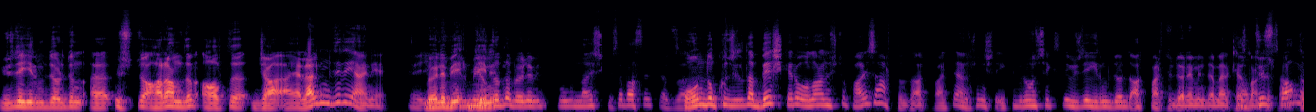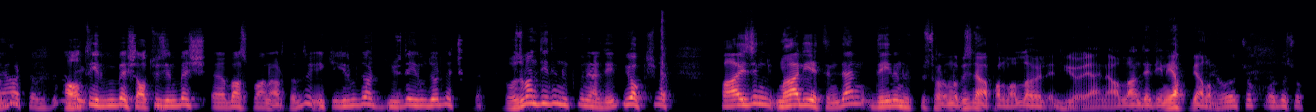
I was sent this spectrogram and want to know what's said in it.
%24'ün e, üstü haramdır, altı helal midir yani? E, Böyle bir 20 dini- yılda da böyle bir bundan hiç kimse bahsetmiyordu zaten. 19 yılda 5 kere olağanüstü faiz arttırdı AK Parti. En son işte 2018'de %24'de AK Parti döneminde Merkez 600 Bankası puan arttırdı. arttırdı değil mi? 6.25, 625 e, bas puan arttırdı. 2, 24, %24'e çıktı. O zaman dinin hükmü neredeydi? Yok şimdi faizin maliyetinden dinin hükmü sorumlu. Biz ne yapalım Allah öyle diyor yani. Allah'ın dediğini yapmayalım. E, o çok o da çok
